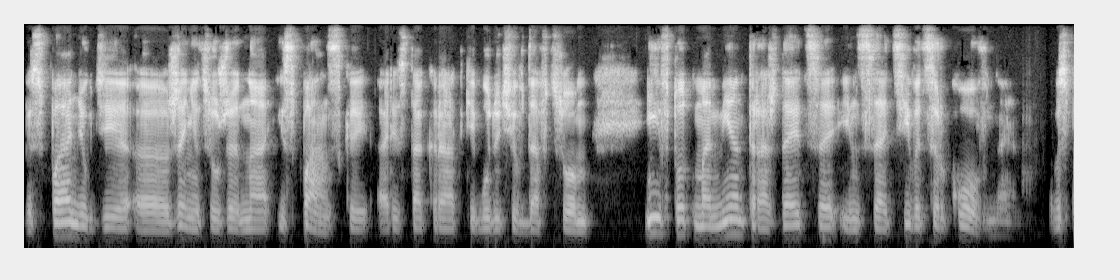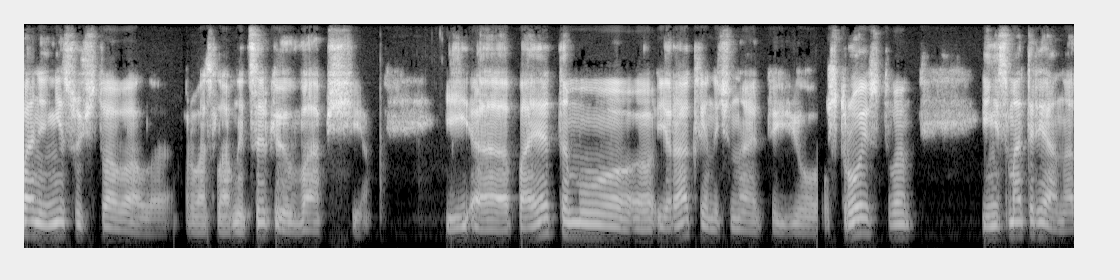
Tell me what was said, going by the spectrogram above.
в Испанию, где э, женится уже на испанской аристократке, будучи вдовцом. И в тот момент рождается инициатива церковная. В Испании не существовало православной церкви вообще. И э, поэтому э, Ираклий начинает ее устройство. И несмотря на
